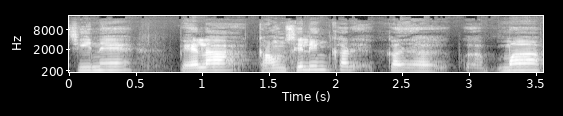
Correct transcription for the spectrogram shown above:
ચીને પહેલાં કાઉન્સિલિંગમાં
